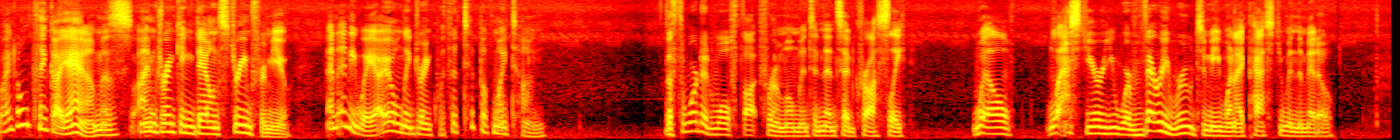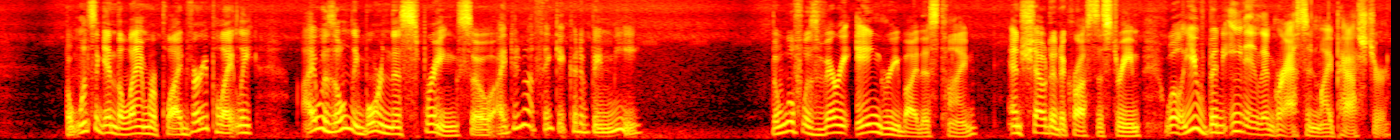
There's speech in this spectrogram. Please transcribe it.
I don't think I am, as I'm drinking downstream from you, and anyway, I only drink with the tip of my tongue. The thwarted wolf thought for a moment and then said crossly, Well, last year you were very rude to me when I passed you in the meadow. But once again the lamb replied very politely, I was only born this spring, so I do not think it could have been me. The wolf was very angry by this time and shouted across the stream, Well, you've been eating the grass in my pasture.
